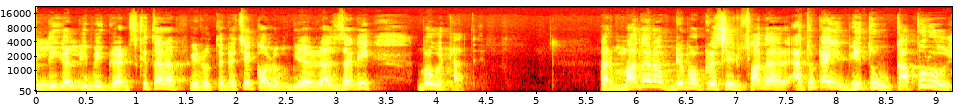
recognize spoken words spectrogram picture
ইলিগাল ইমিগ্রান্টসকে তারা ফেরত এনেছে কলম্বিয়ার রাজধানী বোগোটাতে। আর মাদার অফ ডেমোক্রেসির ফাদার এতটাই ভীতু, কাপুরুষ,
